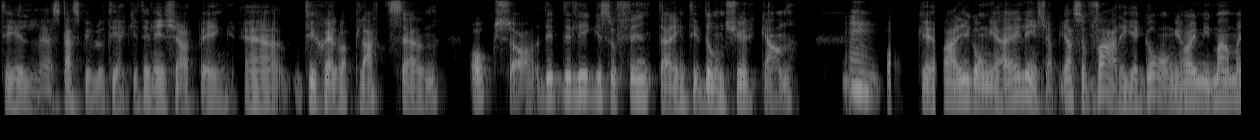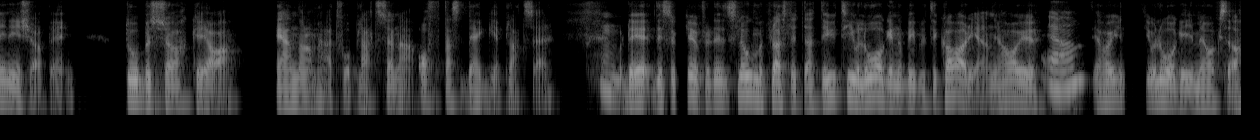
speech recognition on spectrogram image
till eh, stadsbiblioteket i Linköping, eh, till själva platsen också. Det, det ligger så fint där intill domkyrkan. Mm. Och eh, varje gång jag är i Linköping, alltså varje gång, jag har ju min mamma i Linköping, då besöker jag en av de här två platserna, oftast bägge platser. Mm. Det, det är så kul för det slog mig plötsligt att det är ju teologen och bibliotekarien. Jag har ju, Ja. jag har ju en teolog i mig också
